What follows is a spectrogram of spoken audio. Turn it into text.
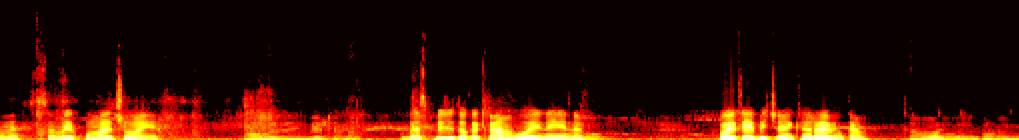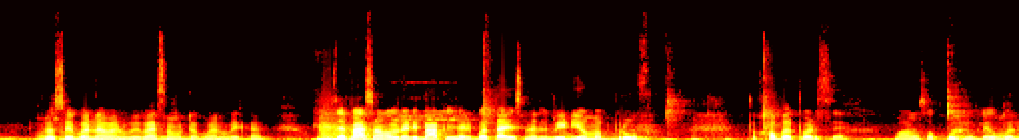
અને સમીર કુમાર જો અહીંયા. બસ બીજું તો કંઈ કામ હોય નહીં એને. હોય કાંઈ બીજું અહીં ઘરે આવીને કામ? રસોઈ બનાવવાનું હોય વાસણ ઉટકવાનું હોય કાં અત્યારે વાસણ ઓલરેડી બાકી છે બતાવીશ ને વિડીયોમાં પ્રૂફ તો ખબર પડશે. માણસો ખોટું કેવું બોલે?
